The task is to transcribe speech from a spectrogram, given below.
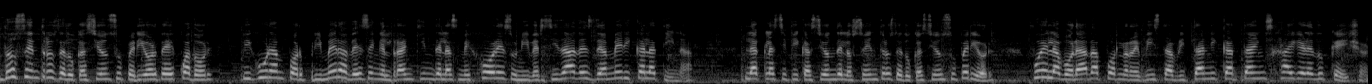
Dos centros de educación superior de Ecuador figuran por primera vez en el ranking de las mejores universidades de América Latina. La clasificación de los centros de educación superior fue elaborada por la revista británica Times Higher Education.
